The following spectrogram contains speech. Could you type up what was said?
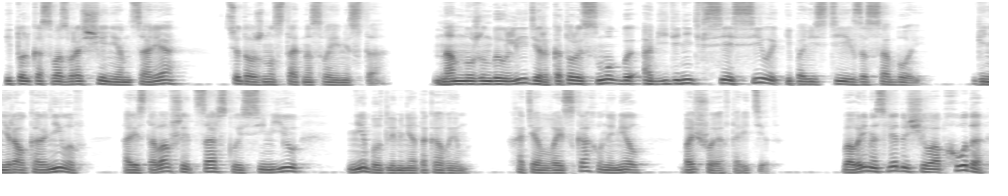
и только с возвращением царя все должно стать на свои места. Нам нужен был лидер, который смог бы объединить все силы и повести их за собой. Генерал Корнилов, арестовавший царскую семью, не был для меня таковым, хотя в войсках он имел большой авторитет. Во время следующего обхода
